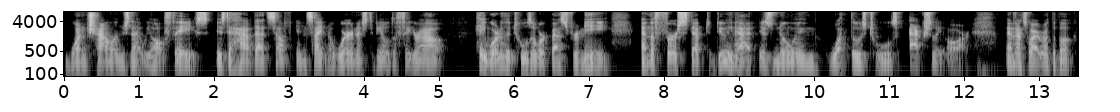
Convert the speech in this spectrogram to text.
one challenge that we all face is to have that self insight and awareness to be able to figure out, hey, what are the tools that work best for me? And the first step to doing that is knowing what those tools actually are. And that's why I wrote the book.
